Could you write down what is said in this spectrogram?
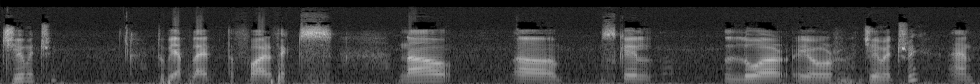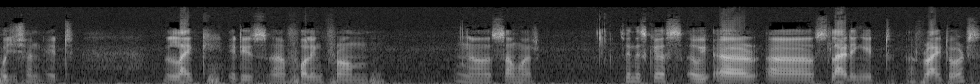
geometry to be applied the fire effects. Now uh, scale lower your geometry and position it like it is uh, falling from uh, somewhere. So in this case uh, we are uh, sliding it rightwards.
